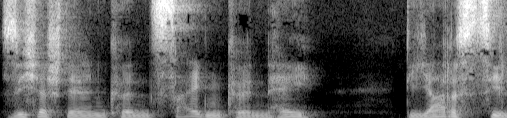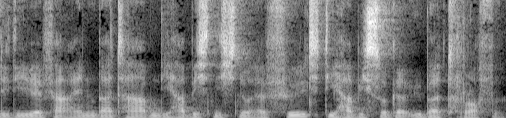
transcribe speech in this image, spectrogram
sicherstellen können, zeigen können, hey, die Jahresziele, die wir vereinbart haben, die habe ich nicht nur erfüllt, die habe ich sogar übertroffen.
